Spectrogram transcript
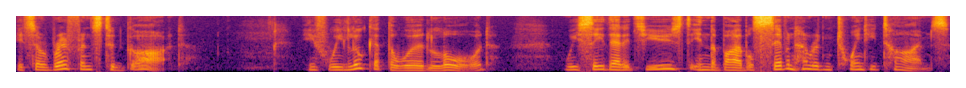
it's a reference to God. If we look at the word Lord, we see that it's used in the Bible 720 times,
